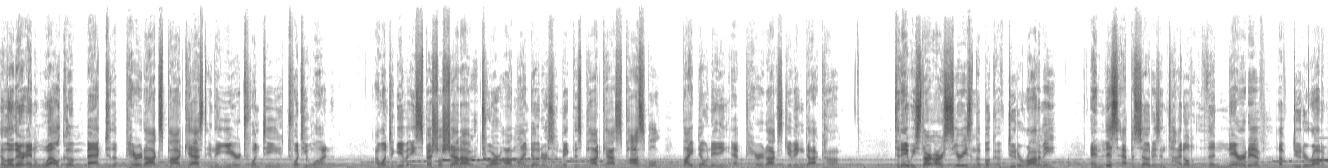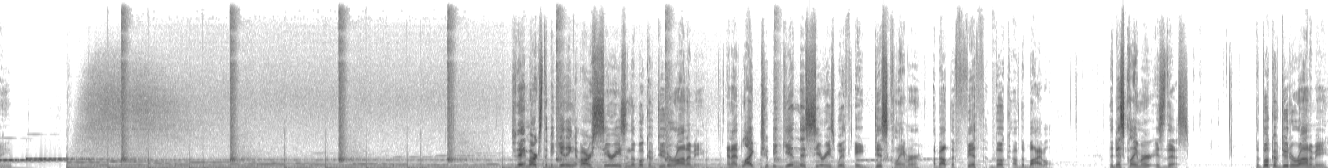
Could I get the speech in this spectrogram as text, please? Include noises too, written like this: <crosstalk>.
Hello there, and welcome back to the Paradox Podcast in the year 2021. I want to give a special shout out to our online donors who make this podcast possible by donating at paradoxgiving.com. Today, we start our series in the book of Deuteronomy, and this episode is entitled The Narrative of Deuteronomy. Today marks the beginning of our series in the book of Deuteronomy, and I'd like to begin this series with a disclaimer about the fifth book of the Bible. The disclaimer is this The book of Deuteronomy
